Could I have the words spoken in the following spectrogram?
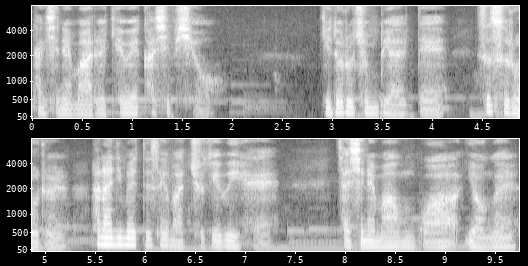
당신의 말을 계획하십시오. 기도를 준비할 때 스스로를 하나님의 뜻에 맞추기 위해 자신의 마음과 영을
